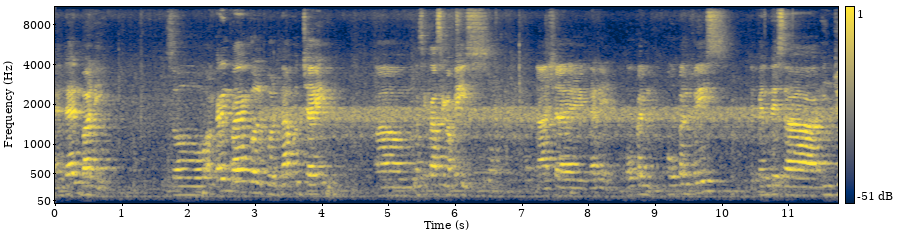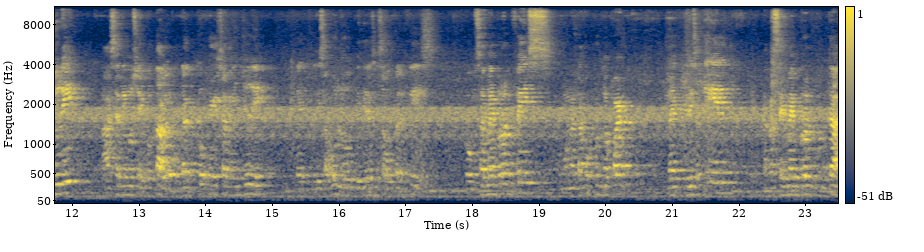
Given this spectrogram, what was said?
and then body. So, ang kaning napod siya um, kasi klase nga face. Na siya kani open open face, depende sa injury, asa rin mo siya ikutang. Dagko kayo sa injury, dili sa ulo, dili na siya sa open face. Kung sa may broad face, kung mga dako po nga part, like dili sa tiil, naka semi broad po ta.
